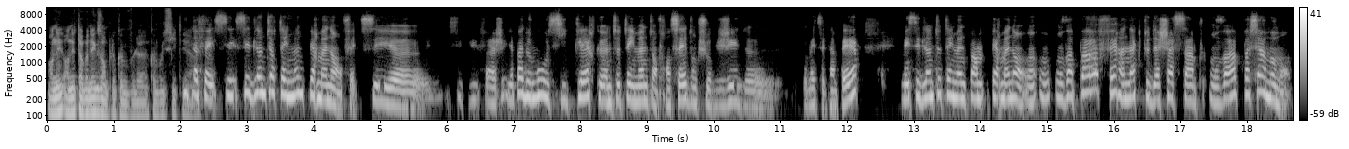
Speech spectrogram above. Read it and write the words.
en, est, en, est, un bon exemple, comme vous le, comme vous citez. Tout à fait, c'est de l'entertainment permanent en fait. Euh, il n'y a pas de mot aussi clair que entertainment en français, donc je suis obligée de, de mettre cet impair mais c'est de l'entertainment permanent. On ne va pas faire un acte d'achat simple, on va passer un moment.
